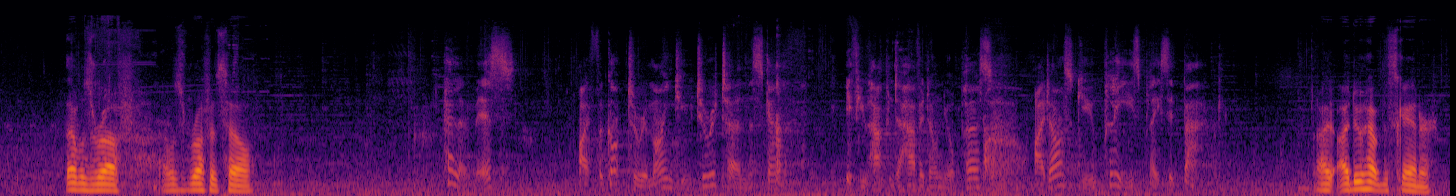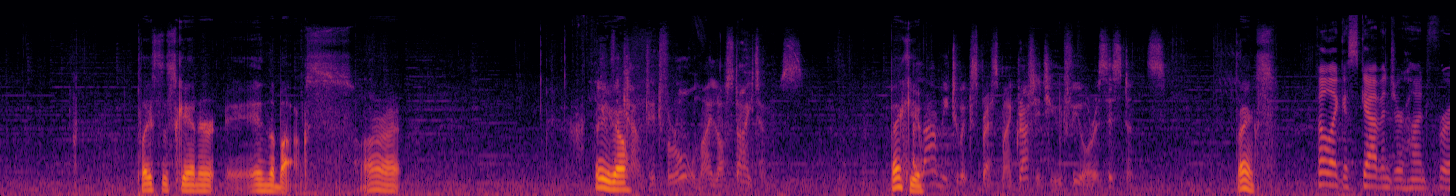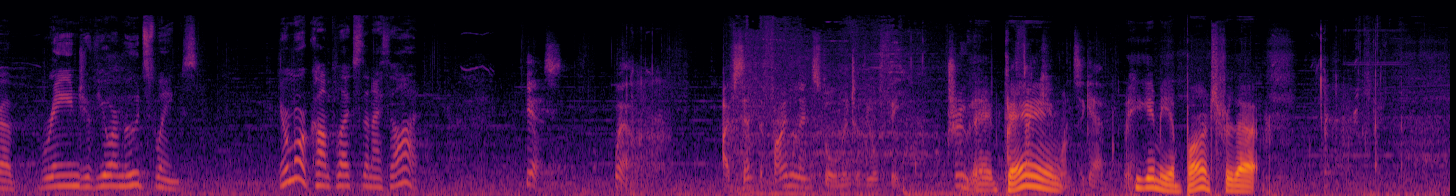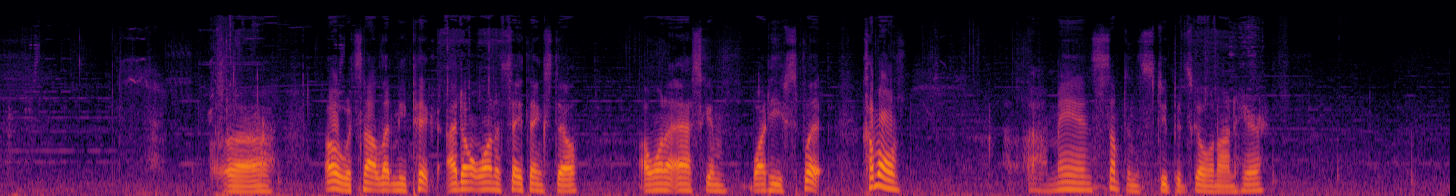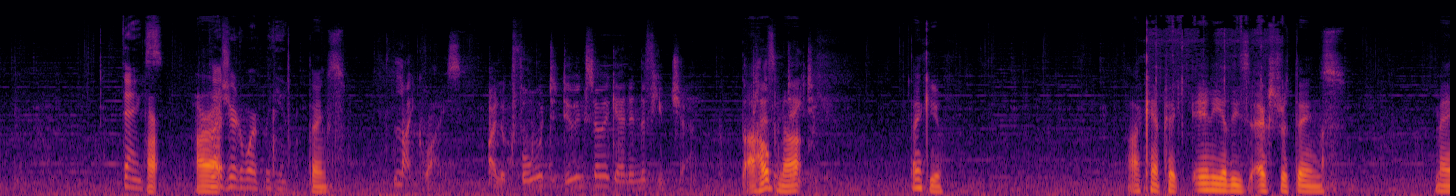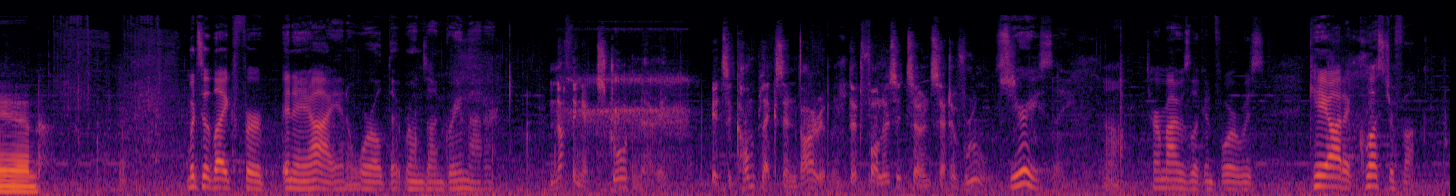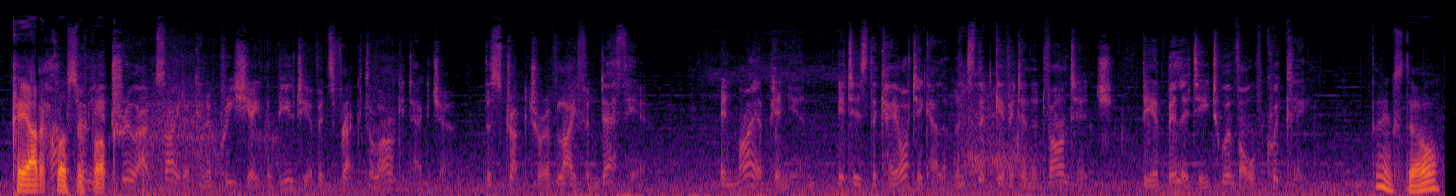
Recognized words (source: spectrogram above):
that was rough. That was rough as hell. Hello, miss. I forgot to remind you to return the scanner. If you happen to have it on your person, I'd ask you please place it back. I, I do have the scanner. Place the scanner in the box. Alright. There you go. Accounted for all my lost items. Thank you. Allow me to express my gratitude for your assistance. Thanks. Felt like a scavenger hunt for a range of your mood swings. You're more complex than I thought. Yes. Well, I've sent the final installment of your fee. Truly, I thank you dang. once again. He gave me a bunch for that. Uh, oh, it's not letting me pick. I don't want to say thanks, Del. I want to ask him why he split. Come on. Oh man, something stupid's going on here. Thanks. Ar- All right, Pleasure to work with you. thanks. Likewise, I look forward to doing so again in the future. I hope Pleasant day not. you. Thank you. I can't pick any of these extra things. Man. What's it like for an AI in a world that runs on gray matter? Nothing extraordinary. It's a complex environment that follows its own set of rules. Seriously? Oh, term I was looking for was chaotic clusterfuck. Chaotic Perhaps only a true outsider can appreciate the beauty of its fractal architecture, the structure of life and death here. In my opinion, it is the chaotic elements that give it an advantage, the ability to evolve quickly. Thanks, Dell.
